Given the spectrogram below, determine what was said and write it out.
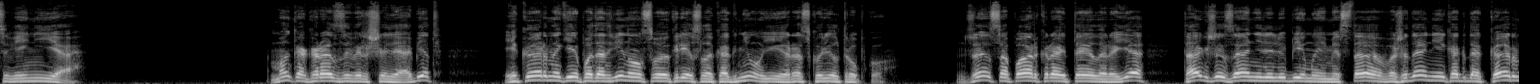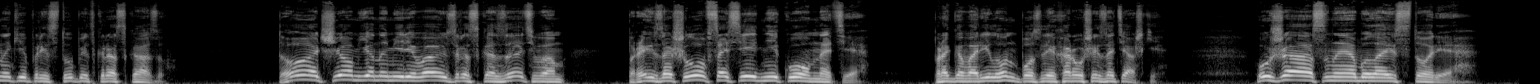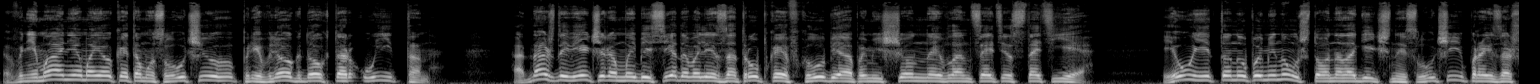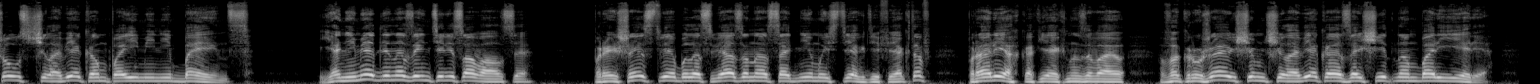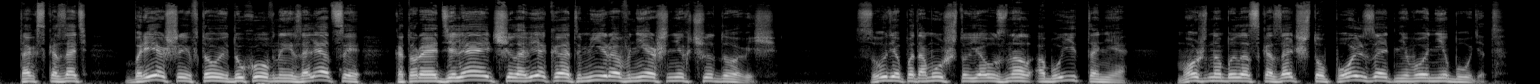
Свинья. Мы как раз завершили обед, и Карнеги пододвинул свое кресло к огню и раскурил трубку. Джесса Паркрай, Тейлор и я также заняли любимые места в ожидании, когда Карнеги приступит к рассказу. То, о чем я намереваюсь рассказать вам, произошло в соседней комнате, проговорил он после хорошей затяжки. Ужасная была история. Внимание мое к этому случаю привлек доктор Уиттон. Однажды вечером мы беседовали за трубкой в клубе о помещенной в Ланцете статье. И Уиттон упомянул, что аналогичный случай произошел с человеком по имени Бэйнс. Я немедленно заинтересовался. Происшествие было связано с одним из тех дефектов, прорех, как я их называю, — в окружающем человека защитном барьере, так сказать, брешей в той духовной изоляции, которая отделяет человека от мира внешних чудовищ. Судя по тому, что я узнал об Уиттоне, можно было сказать, что пользы от него не будет.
